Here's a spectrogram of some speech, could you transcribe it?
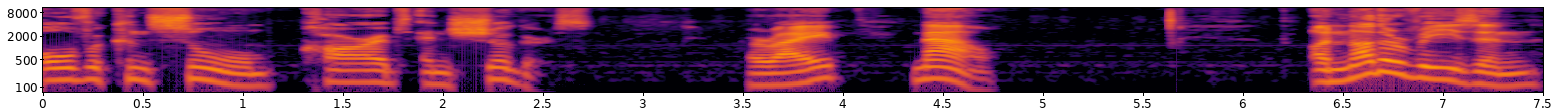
overconsume carbs and sugars. All right. Now, another reason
